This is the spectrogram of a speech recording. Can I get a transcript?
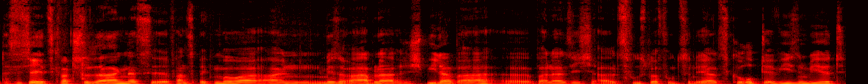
das ist ja jetzt Quatsch zu sagen, dass äh, Franz Beckenbauer ein miserabler Spieler war, äh, weil er sich als Fußballfunktionär als korrupt erwiesen wird.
